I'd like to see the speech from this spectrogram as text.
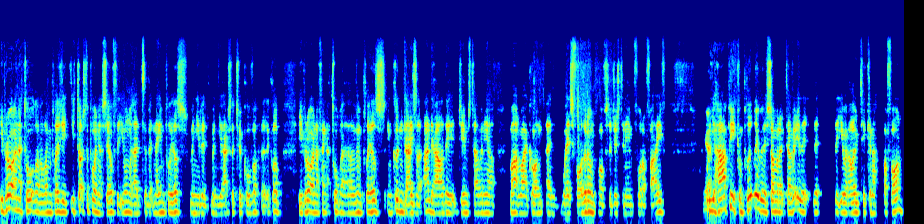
You brought in a total of 11 players. You, you touched upon yourself that you only had about nine players when you when you actually took over at the club. You brought in, I think, a total of 11 players, including guys like Andy Halliday, James Tavernier, Martin Waghorn, and Wes Foderingham, obviously just to name four or five. Were you happy completely with the summer activity that, that, that you were allowed to kind of perform?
